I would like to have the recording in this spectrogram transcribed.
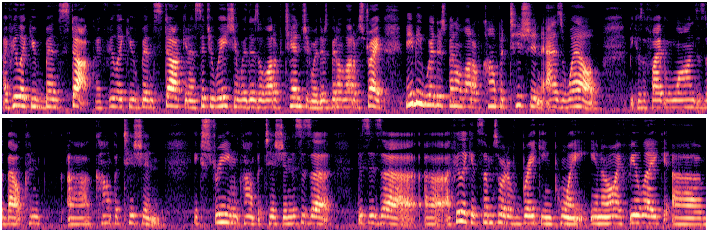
I feel like you've been stuck. I feel like you've been stuck in a situation where there's a lot of tension, where there's been a lot of strife, maybe where there's been a lot of competition as well, because the Five of Wands is about con- uh, competition extreme competition. This is a this is a, a I feel like it's some sort of breaking point. You know, I feel like. Uh,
